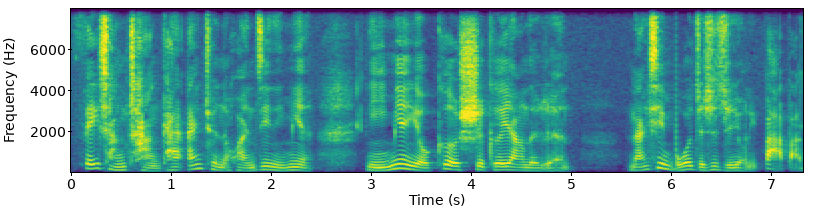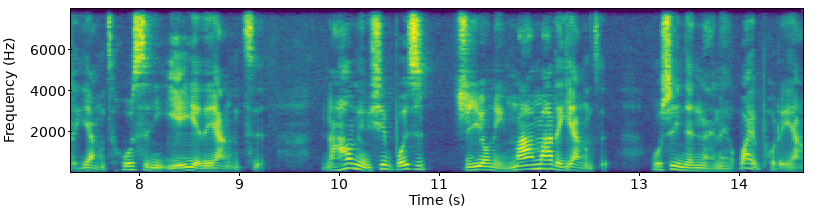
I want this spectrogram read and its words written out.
非常敞开、安全的环境里面，里面有各式各样的人，男性不会只是只有你爸爸的样子，或是你爷爷的样子，然后女性不会是只有你妈妈的样子，或是你的奶奶、外婆的样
